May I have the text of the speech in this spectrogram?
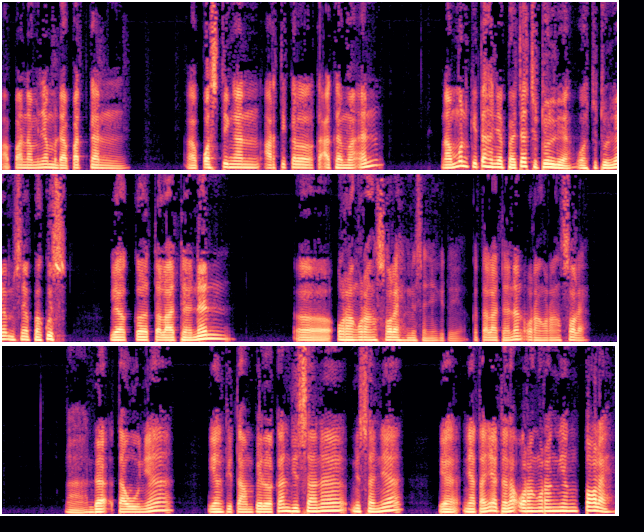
apa namanya mendapatkan eh, postingan artikel keagamaan namun kita hanya baca judulnya. Wah, judulnya misalnya bagus. Ya, keteladanan eh, orang-orang soleh misalnya gitu ya. Keteladanan orang-orang soleh. Nah, hendak tahunya yang ditampilkan di sana misalnya ya nyatanya adalah orang-orang yang toleh.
